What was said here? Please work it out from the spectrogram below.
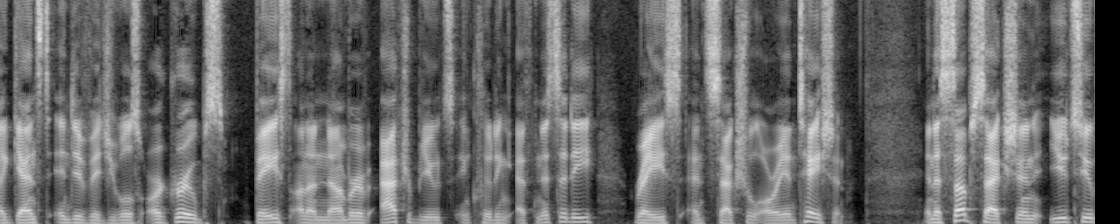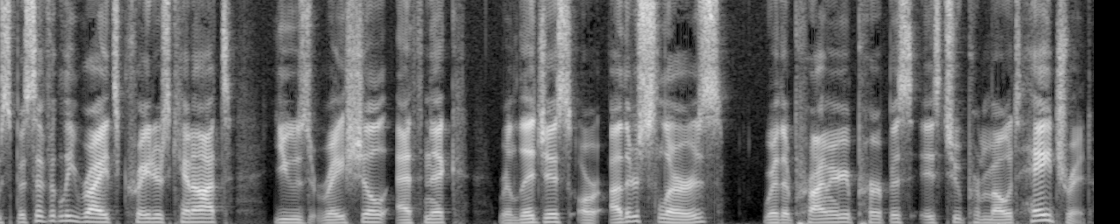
against individuals or groups based on a number of attributes, including ethnicity, race, and sexual orientation. In a subsection, YouTube specifically writes creators cannot use racial, ethnic, religious, or other slurs where the primary purpose is to promote hatred.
